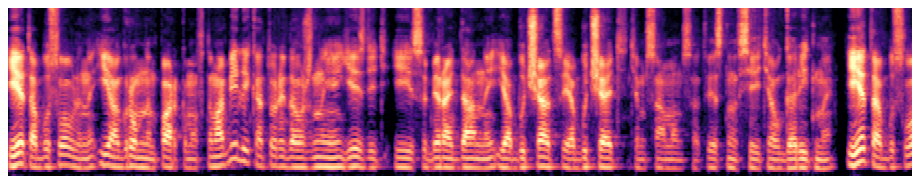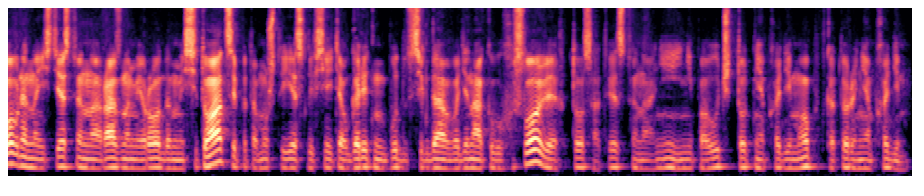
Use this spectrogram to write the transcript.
И это обусловлено и огромным парком автомобилей, которые должны ездить и собирать данные, и обучаться, и обучать тем самым, соответственно, соответственно, все эти алгоритмы. И это обусловлено, естественно, разными родами ситуаций, потому что если все эти алгоритмы будут всегда в одинаковых условиях, то, соответственно, они и не получат тот необходимый опыт, который необходим.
